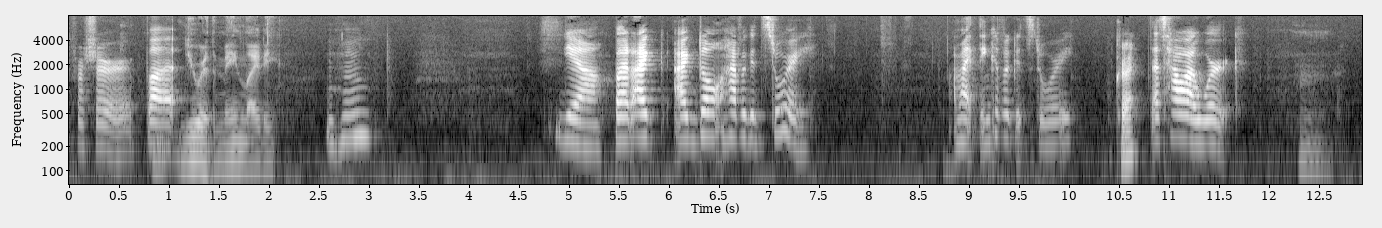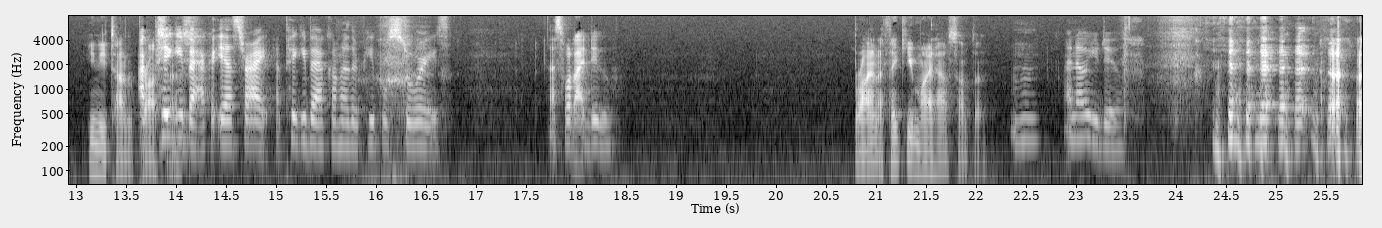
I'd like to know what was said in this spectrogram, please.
for sure. But You were the main lady. Mm-hmm. Yeah, but I I don't have a good story. I might think of a good story. Okay. That's how I work. You need time to process. I process. piggyback. Yes, right. I piggyback on other people's stories. That's what I do. Brian, I think you might have something. Mm-hmm. I know you do.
